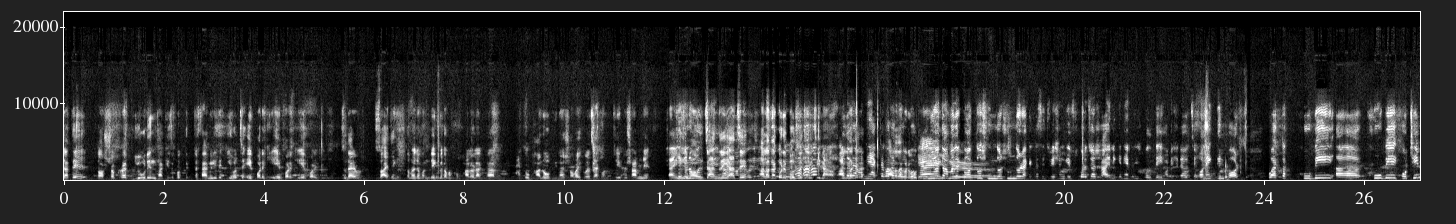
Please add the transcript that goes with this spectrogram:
যাতে দর্শকরা গ্লুড ইন থাকে যে প্রত্যেকটা ফ্যামিলিতে কি হচ্ছে, এরপরে কি এরপরে কি এরপরে কি। So there so I think তোমরা যখন দেখবে তখন খুব ভালো লাগবে। আর এত ভালো অভিনয় সবাই করেছে। এখন যেহেতু সামনে শাইনি এবং চান্দ্রি আছে আলাদা করে বলতে চাইছি না। আলাদা তবে করে আমি একটা কথা বলব। তুমিও তো আমাদের কত সুন্দর সুন্দর এক একটা সিচুয়েশন গিফট করেছ আর সায়নীকে নিয়ে একটা জিনিস বলতেই হবে সেটা হচ্ছে অনেকদিন পর ও একটা খুবই খুবই কঠিন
